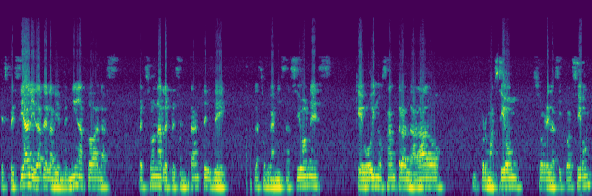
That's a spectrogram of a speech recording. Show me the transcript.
especial y darle la bienvenida a todas las personas representantes de las organizaciones que hoy nos han trasladado información sobre la situación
